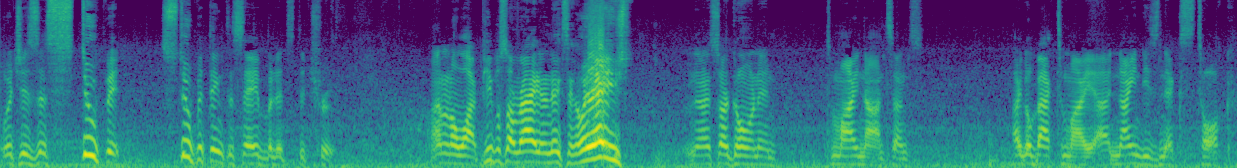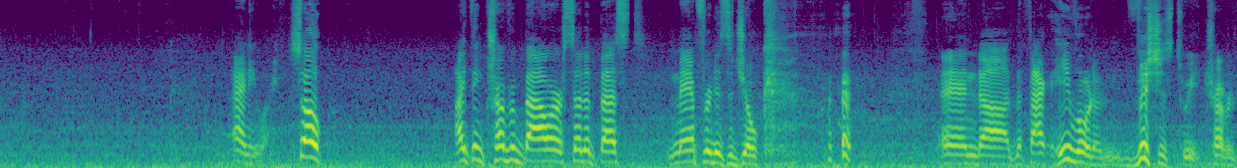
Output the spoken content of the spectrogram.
Which is a stupid, stupid thing to say, but it's the truth. I don't know why. People start ragging the Knicks, like, oh yeah, and then I start going in to my nonsense. I go back to my uh, 90s Knicks talk. Anyway, so I think Trevor Bauer said it best Manfred is a joke. and uh, the fact he wrote a vicious tweet, Trevor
